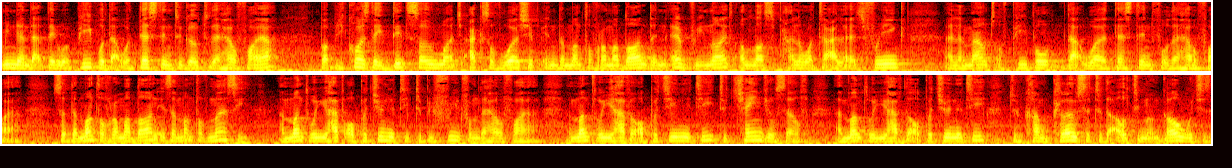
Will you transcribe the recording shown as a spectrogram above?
Meaning that there were people that were destined to go to the hellfire, but because they did so much acts of worship in the month of Ramadan, then every night Allah subhanahu wa ta'ala is freeing an amount of people that were destined for the hellfire. So the month of Ramadan is a month of mercy a month where you have opportunity to be freed from the hellfire, a month where you have an opportunity to change yourself, a month where you have the opportunity to come closer to the ultimate goal, which is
